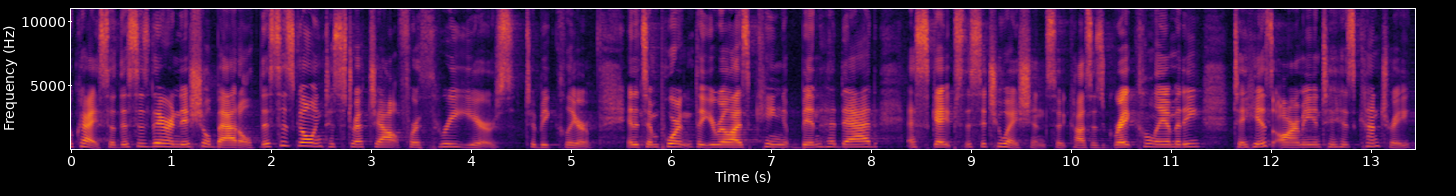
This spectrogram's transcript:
Okay, so this is their initial battle. This is going to stretch out for three years, to be clear. And it's important that you realize King Ben Hadad escapes the situation. So it causes great calamity to his army and to his country.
